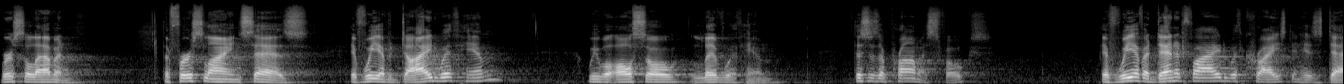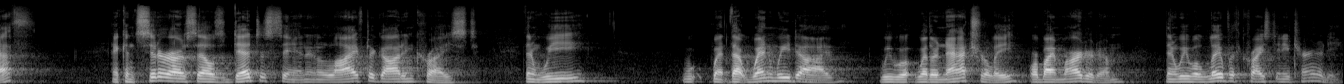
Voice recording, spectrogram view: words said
Verse 11. The first line says, If we have died with him, we will also live with him. This is a promise, folks. If we have identified with Christ in his death and consider ourselves dead to sin and alive to God in Christ, then we, that when we die, we will, whether naturally or by martyrdom, then we will live with Christ in eternity.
